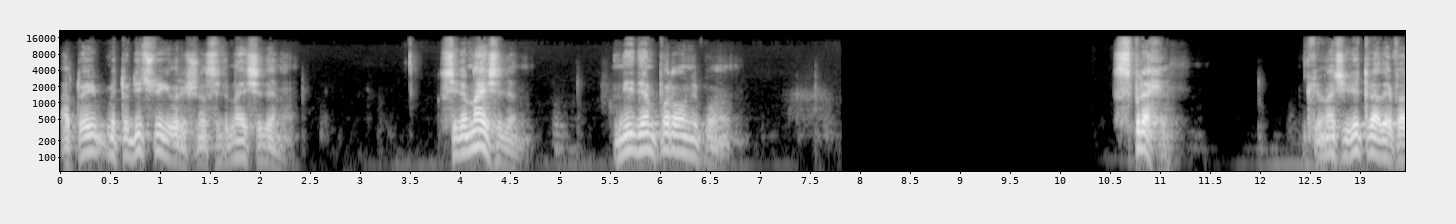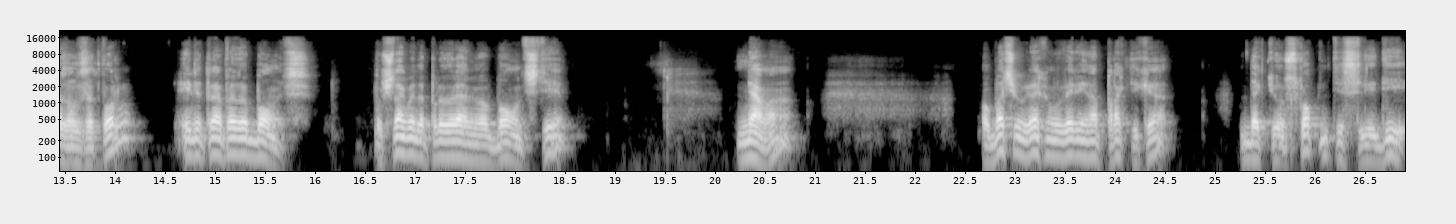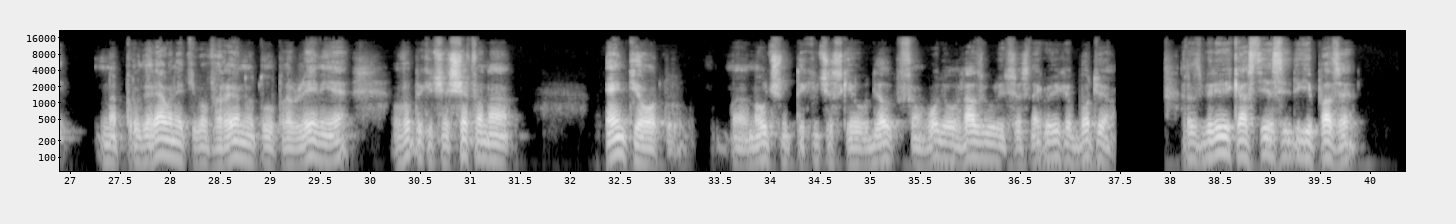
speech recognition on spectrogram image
А той методично ги върши на 17 дена. 17 дена. Ни ден първо, ни по Спреха. Значи или трябва да е влязал в затвор, или трябва да е в болница. Почнахме да проверяваме в болниците. Няма. Обаче ми бяхме въвели една практика дактилоскопните следи на проверяването в районното управление, въпреки че шефа на НТО-то, научно-техническия отдел, съм водил разговори с него, вика, Ботя, разбери ви, аз тия следи ги пазя,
